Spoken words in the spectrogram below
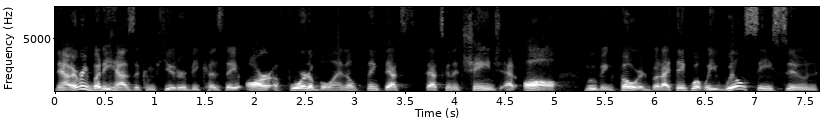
Now everybody has a computer because they are affordable. I don't think that's, that's going to change at all moving forward. But I think what we will see soon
